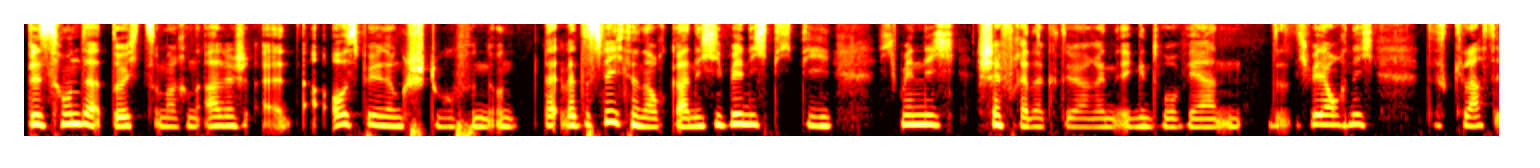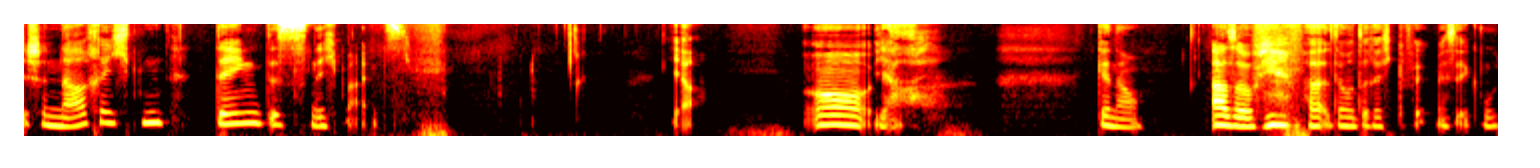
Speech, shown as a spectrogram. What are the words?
bis 100 durchzumachen, alle äh, Ausbildungsstufen und das will ich dann auch gar nicht. Ich will nicht die, ich will nicht Chefredakteurin irgendwo werden. Ich will auch nicht das klassische Nachrichtending, das ist nicht meins. Ja. Oh, ja. Genau. Also auf jeden Fall, der Unterricht gefällt mir sehr gut.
